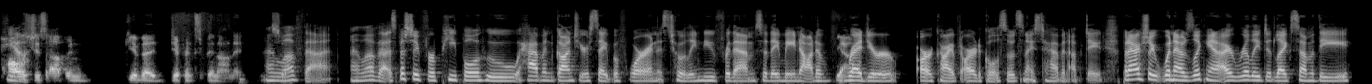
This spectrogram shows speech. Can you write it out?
polish this up and give a different spin on it. I so. love that. I love that, especially for people who haven't gone to your site before and it's totally new for them. So they may not have yeah. read your archived article. So it's nice to have an update. But actually, when I was looking at it, I really did like some of the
